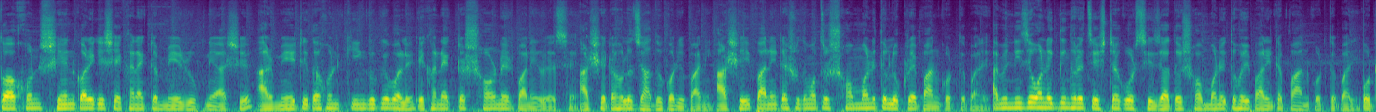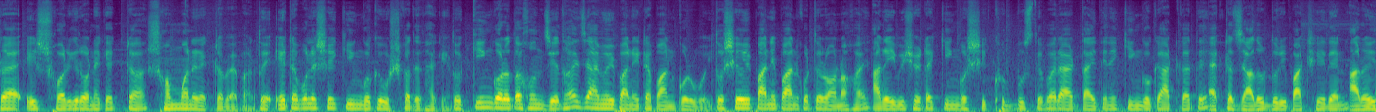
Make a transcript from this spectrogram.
তখন সেন করে কি সেখানে একটা মেয়ের রূপ নিয়ে আসে। আর মেয়েটি তখন কিঙ্গোকে বলে, এখানে একটা স্বর্ণের পানি রয়েছে। আর সেটা হলো জাদুকরি পানি। আর সেই পানিটা শুধুমাত্র সম্মানিত লোকরাই পান করতে পারে। আমি নিজে অনেকদিন ধরে চেষ্টা করছি যাতে সম্মানিত হয়ে পানিটা পান করতে পারি। ওটা এই স্বর্গের অনেক একটা সম্মানের একটা ব্যাপার। তো এটা বলে সেই কিঙ্গোকে উস্কাতে থাকে। তো কিঙ্গরও তখন জেদ হয় যে আমি ওই পানিটা পান করবই। তো সে ওই পানি পান করতে রওনা হয়। আর এই বিষয়টা কিঙ্গোর শিক্ষক বুঝতে পারে আর তাই তিনি কিঙ্গোকে আটকাতে একটা জাদুর দড়ি পাঠিয়ে দেন। আর ওই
